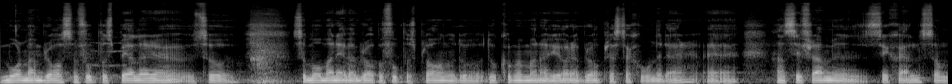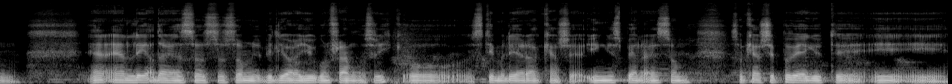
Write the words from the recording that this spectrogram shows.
mår man bra som fotbollsspelare så, så mår man även bra på fotbollsplan och då, då kommer man att göra bra prestationer där. Eh, han ser fram sig själv som en, ledare som, som vill göra Djurgården framgångsrik och stimulera kanske yngre spelare som, som kanske är på väg ut i, i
